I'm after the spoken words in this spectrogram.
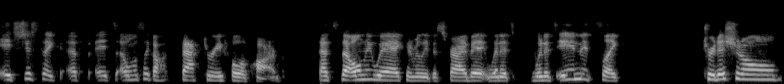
it's just like a, it's almost like a factory full of harm that's the only way i can really describe it when it's when it's in it's like traditional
